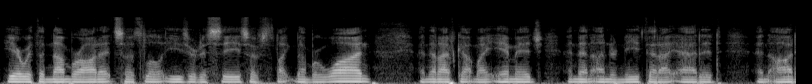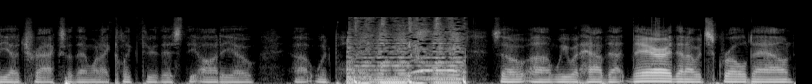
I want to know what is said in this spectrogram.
here with a number on it so it's a little easier to see. So it's like number one and then I've got my image and then underneath that I added an audio track so then when I click through this the audio uh, would play. So uh, we would have that there and then I would scroll down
